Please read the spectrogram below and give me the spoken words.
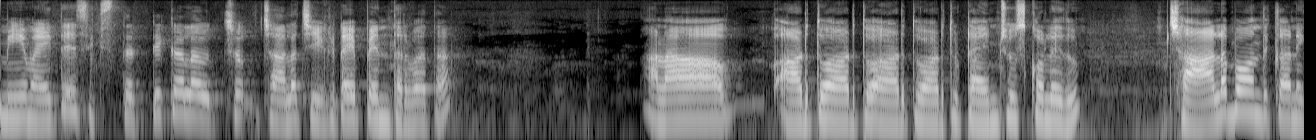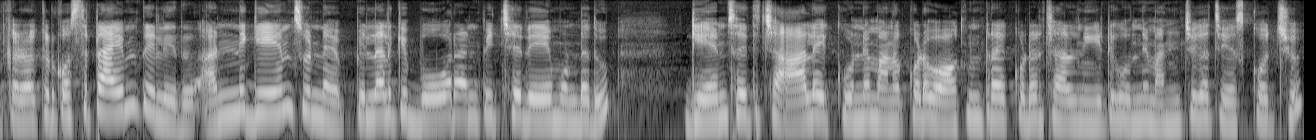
మేమైతే సిక్స్ థర్టీకి అలా వచ్చాం. చాలా చీకటి అయిపోయిన తర్వాత. అలా ఆడుతూ ఆడుతూ ఆడుతూ ఆడుతూ టైం చూసుకోలేదు. చాలా బాగుంది కానీ ఇక్కడ ఇక్కడికి వస్తే టైం తెలియదు. అన్ని గేమ్స్ ఉన్నాయి. పిల్లలకి బోర్ అనిపించేది ఏమి ఉండదు. గేమ్స్ అయితే చాలా ఎక్కువ ఉన్నాయి. మనకు కూడా వాకింగ్ ట్రాక్ కూడా చాలా నీట్గా ఉంది. మంచిగా చేసుకోవచ్చు.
